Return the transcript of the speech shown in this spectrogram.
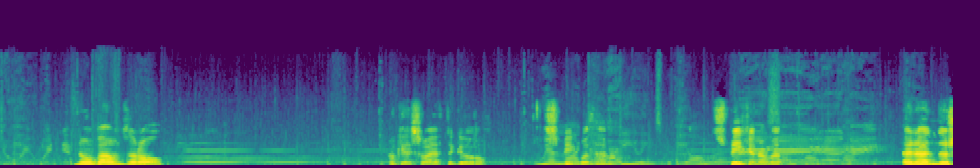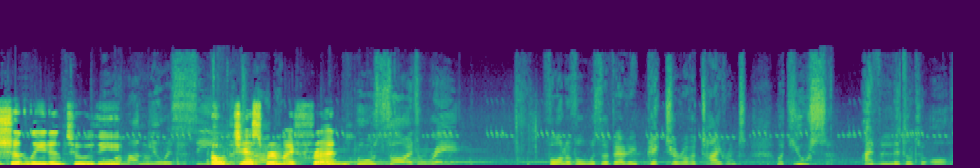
Do we witness No bounds at all. Okay, so I have to go speak with him. dealings with the armorer Speaking of it. some time to come. And then this should lead into the... Who among you has seen Oh, Jasper, my friend. Who saw it? Fournival was the very picture of a tyrant. But you, sir, I've little to offer.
